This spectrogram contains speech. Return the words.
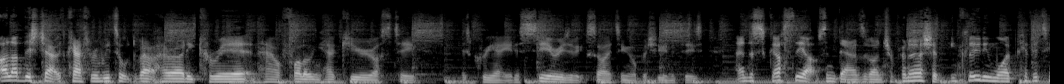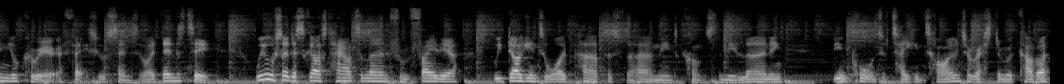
I love this chat with Kathrin. We talked about her early career and how following her curiosity has created a series of exciting opportunities and discussed the ups and downs of entrepreneurship, including why pivoting your career affects your sense of identity. We also discussed how to learn from failure. We dug into why purpose for her means constantly learning, the importance of taking time to rest and recover,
